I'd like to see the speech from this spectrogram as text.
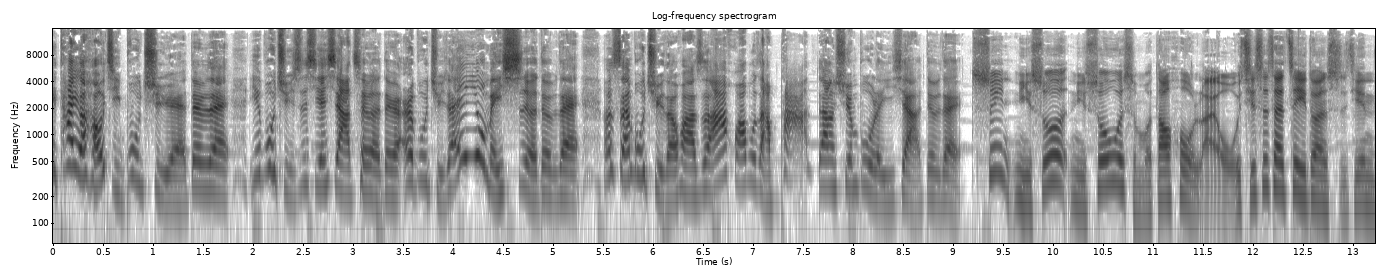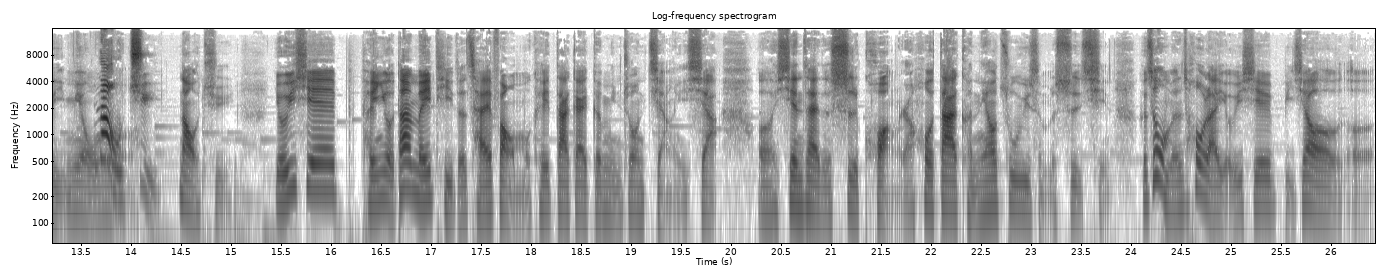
欸，他有好几部曲，哎，对不对？一部曲是先下车了，对不对？二部曲就哎又没事了，对不对？那三部曲的话是啊，花部长啪这样宣布了一下，对不对？所以你说，你说为什么到后来，我其实，在这一段时间里面，闹剧，闹剧。有一些朋友，但媒体的采访，我们可以大概跟民众讲一下，呃，现在的市况，然后大家可能要注意什么事情。可是我们后来有一些比较，呃，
